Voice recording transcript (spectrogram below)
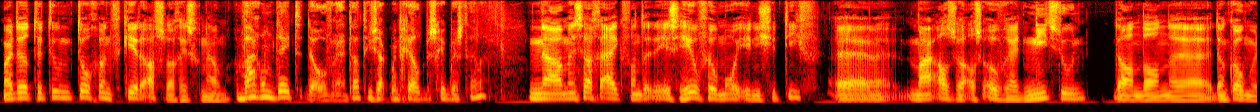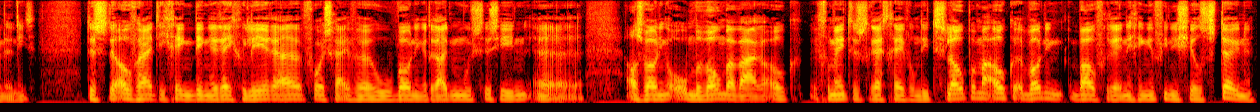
Maar dat er toen toch een verkeerde afslag is genomen. Waarom deed de overheid dat, die zak met geld beschikbaar stellen? Nou, men zag eigenlijk van, er is heel veel mooi initiatief. Uh, maar als we als overheid niets doen, dan, dan, uh, dan komen we er niet. Dus de overheid die ging dingen reguleren, uh, voorschrijven hoe woningen eruit moesten zien. Uh, als woningen onbewoonbaar waren, ook gemeentes het recht geven om die te slopen. Maar ook woningbouwverenigingen financieel steunen.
